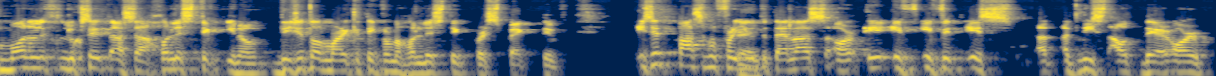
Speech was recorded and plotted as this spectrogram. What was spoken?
Monolith looks at it as a holistic, you know, digital marketing from a holistic perspective. Is it possible for you to tell us, or if, if it is at least out there, or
